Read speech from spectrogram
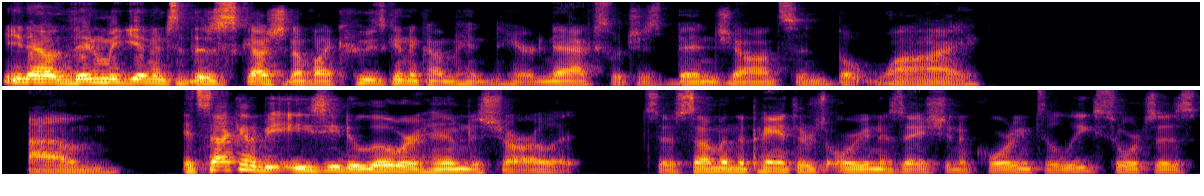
You know, then we get into the discussion of like who's going to come in here next, which is Ben Johnson, but why? Um, it's not going to be easy to lure him to Charlotte. So some in the Panthers organization, according to league sources,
